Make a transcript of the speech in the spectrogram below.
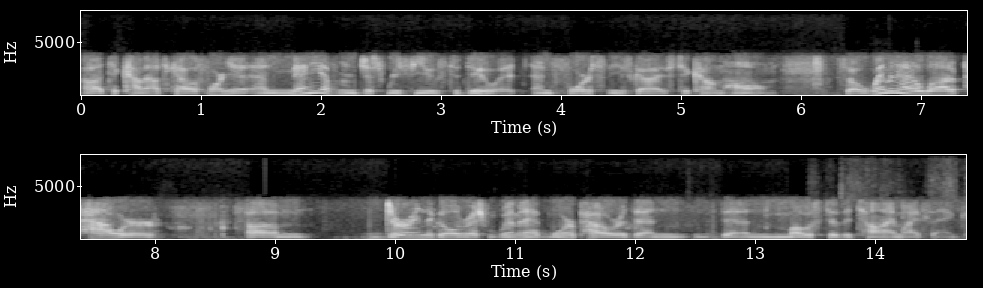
uh, to come out to California, and many of them just refused to do it and forced these guys to come home. So women had a lot of power. Um, during the gold rush, women had more power than than most of the time. I think.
